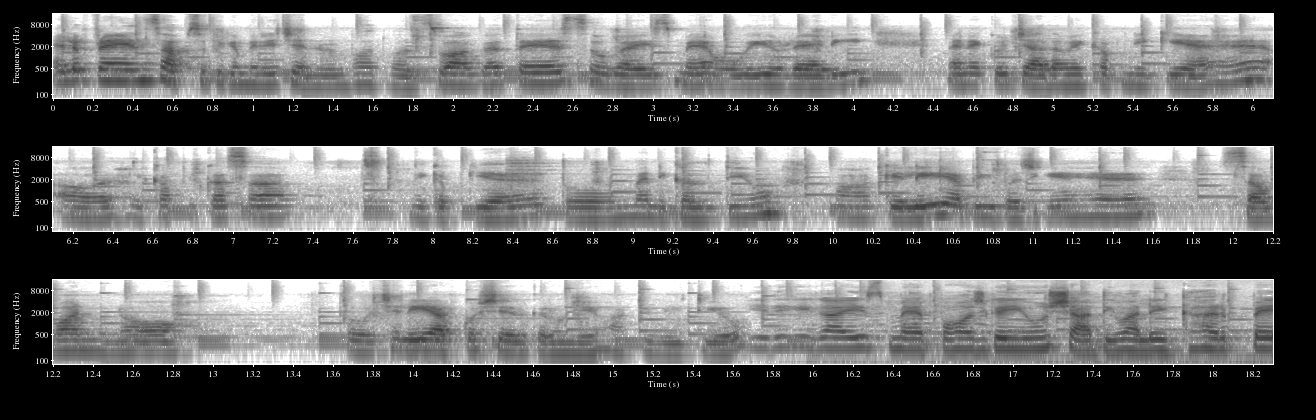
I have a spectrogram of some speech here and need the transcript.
हेलो फ्रेंड्स आप सभी का मेरे चैनल में बहुत बहुत स्वागत है। सो गाइस मैं हो गई रेडी मैंने कुछ ज़्यादा मेकअप नहीं किया है और हल्का फुल्का सा मेकअप किया है तो मैं निकलती हूँ। वहाँ के लिए अभी बज गए हैं सवा नौ। तो चलिए आपको शेयर करूँगी वहाँ की वीडियो ये देखिए गाइस मैं पहुँच गई हूँ शादी वाले घर पे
